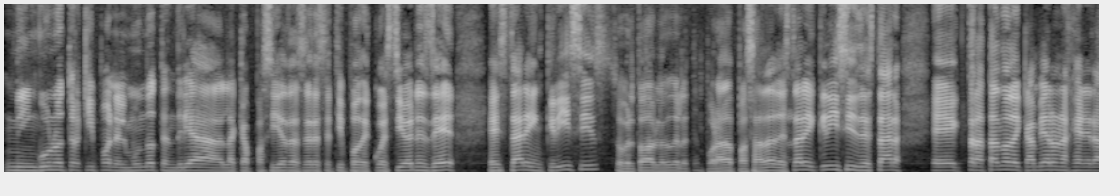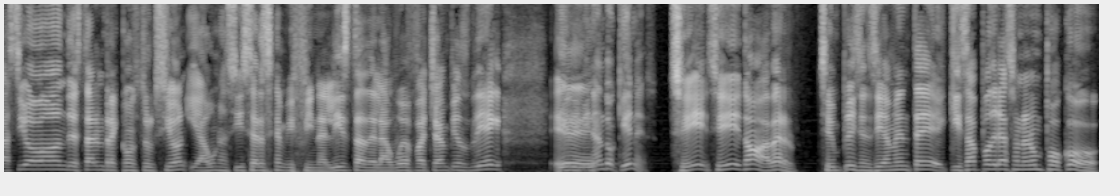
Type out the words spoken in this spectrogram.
ningún otro equipo en el mundo tendría la capacidad de hacer este tipo de cuestiones, de estar en crisis, sobre todo hablando de la temporada pasada, de estar en crisis, de estar eh, tratando de cambiar una generación, de estar en reconstrucción y aún así ser semifinalista de la UEFA Champions League. ¿Y eliminando eh, quiénes? Sí, sí, no, a ver, simple y sencillamente, quizá podría sonar un poco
